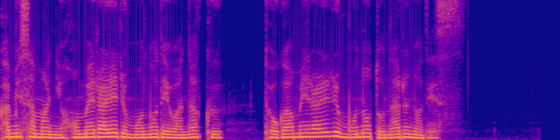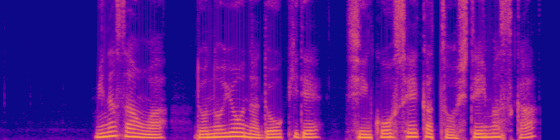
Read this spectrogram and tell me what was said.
神様に褒められるものではなく咎められるものとなるのです。皆さんはどのような動機で信仰生活をしていますか？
